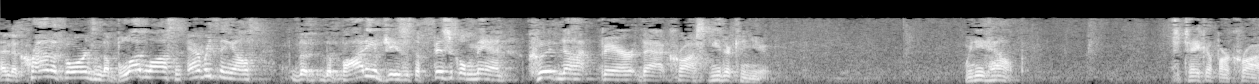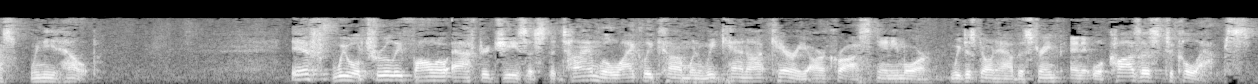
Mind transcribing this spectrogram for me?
and the crown of thorns and the blood loss and everything else, the, the body of Jesus, the physical man, could not bear that cross. Neither can you. We need help. To take up our cross, we need help. If we will truly follow after Jesus, the time will likely come when we cannot carry our cross anymore. We just don't have the strength and it will cause us to collapse.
